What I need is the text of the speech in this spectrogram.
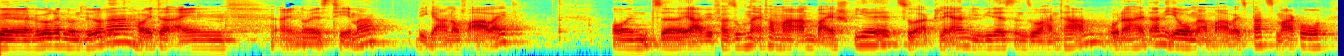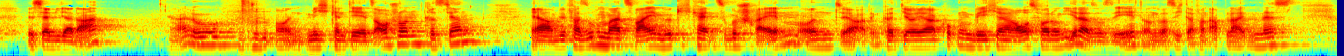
liebe Hörerinnen und Hörer, heute ein, ein neues Thema, vegan auf Arbeit. Und äh, ja, wir versuchen einfach mal am Beispiel zu erklären, wie wir das denn so handhaben oder halt Ernährung am Arbeitsplatz. Marco ist ja wieder da. Hallo. Und mich kennt ihr jetzt auch schon, Christian. Ja, und wir versuchen mal zwei Möglichkeiten zu beschreiben und ja, dann könnt ihr ja gucken, welche Herausforderungen ihr da so seht und was sich davon ableiten lässt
